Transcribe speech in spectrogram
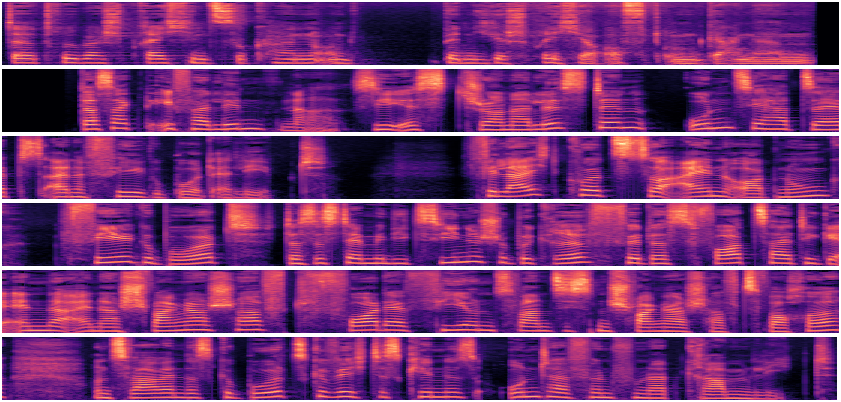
darüber sprechen zu können und bin die Gespräche oft umgangen. Das sagt Eva Lindner. Sie ist Journalistin und sie hat selbst eine Fehlgeburt erlebt. Vielleicht kurz zur Einordnung. Fehlgeburt, das ist der medizinische Begriff für das vorzeitige Ende einer Schwangerschaft vor der 24. Schwangerschaftswoche. Und zwar, wenn das Geburtsgewicht des Kindes unter 500 Gramm liegt.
